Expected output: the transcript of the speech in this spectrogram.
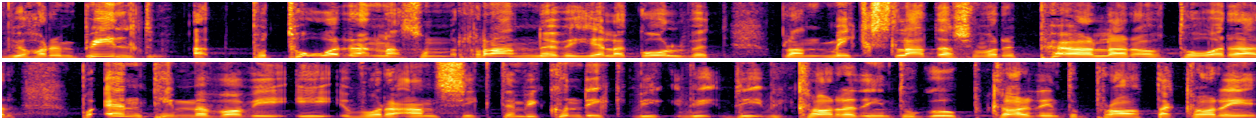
vi har en bild på tårarna som rann över hela golvet. Bland mixladdar så var det pölar av tårar. På en timme var vi i våra ansikten. Vi, kunde, vi, vi, vi klarade inte att gå upp, klarade inte att prata, klarade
